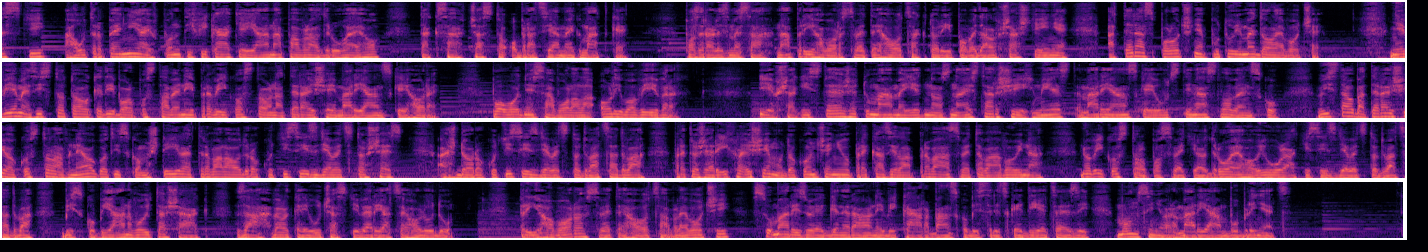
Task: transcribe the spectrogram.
Bolesti a utrpení aj v pontifikáte Jána Pavla II., tak sa často obraciame k matke. Pozreli sme sa na príhovor svätého Otca, ktorý povedal v Šaštíne a teraz spoločne putujme do Levoče. Nevieme z istotou, kedy bol postavený prvý kostol na terajšej Mariánskej hore. Pôvodne sa volala Olivový vrch. Je však isté, že tu máme jedno z najstarších miest mariánskej úcty na Slovensku. Výstavba terajšieho kostola v neogotickom štýle trvala od roku 1906 až do roku 1922, pretože rýchlejšiemu dokončeniu prekazila Prvá svetová vojna. Nový kostol posvetil 2. júla 1922 biskup Ján Vojtašák za veľkej účasti veriaceho ľudu. Príhovor svätého otca v Levoči sumarizuje generálny vikár Bansko-Bystrickej diecézy Monsignor Marián Bublinec.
